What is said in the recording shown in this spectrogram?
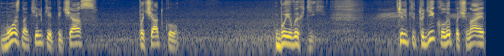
можна тільки під час початку бойових дій. Тільки тоді, коли починають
